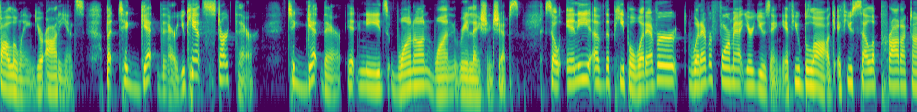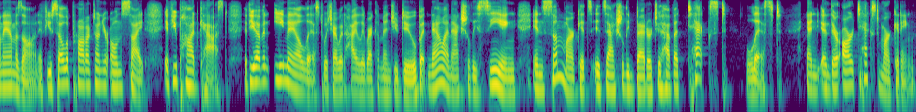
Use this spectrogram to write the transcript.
following, your audience. But to get there, you can't start there to get there, it needs one-on-one relationships. So any of the people, whatever whatever format you're using, if you blog, if you sell a product on Amazon, if you sell a product on your own site, if you podcast, if you have an email list, which I would highly recommend you do, but now I'm actually seeing in some markets it's actually better to have a text list. And and there are text marketing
